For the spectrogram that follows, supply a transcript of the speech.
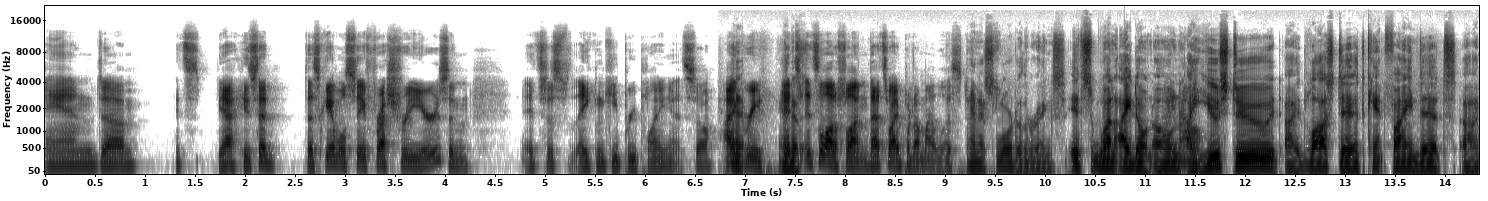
And um, it's yeah, he said this game will stay fresh for years and. It's just they can keep replaying it, so I And- agree. and it's if- it's a lot of fun. That's why I put it on my list. And it's Lord of the Rings. It's one I don't own. I, know. used to. I lost it. Can't find it. Uh,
